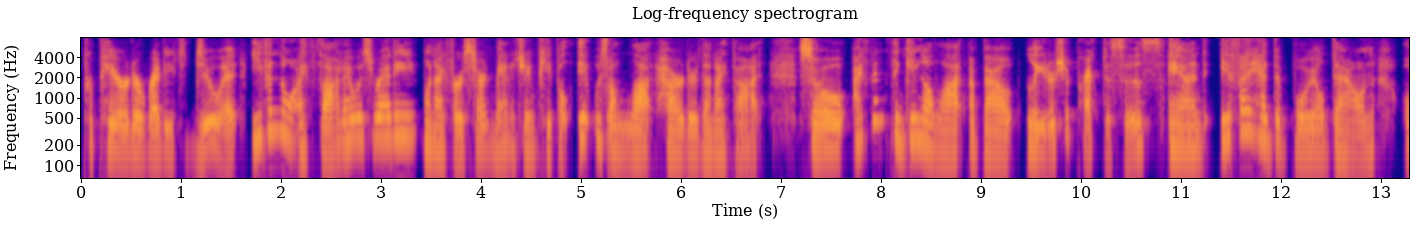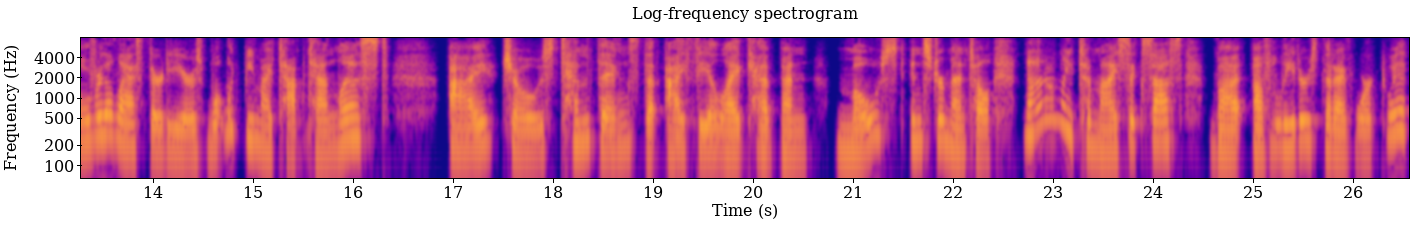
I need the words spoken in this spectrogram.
prepared or ready to do it. Even though I thought I was ready when I first started managing people, it was a lot harder than I thought. So I've been thinking a lot about leadership practices. And if I had to boil down over the last 30 years, what would be my top 10 list? I chose 10 things that I feel like have been most instrumental, not only to my success, but of leaders that I've worked with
